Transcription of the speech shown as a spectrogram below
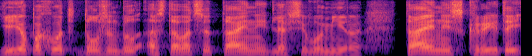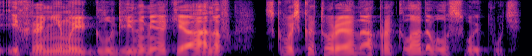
Ее поход должен был оставаться тайной для всего мира, тайной, скрытой и хранимой глубинами океанов, сквозь которые она прокладывала свой путь.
